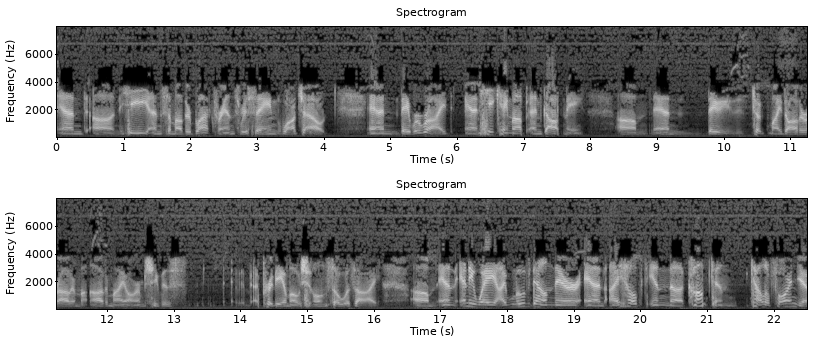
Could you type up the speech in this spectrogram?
and uh, he and some other black friends were saying, "Watch out." And they were right. And he came up and got me, um, and they took my daughter out of my, out of my arms. She was pretty emotional, and so was I. Um, and anyway, I moved down there, and I helped in uh, Compton, California.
